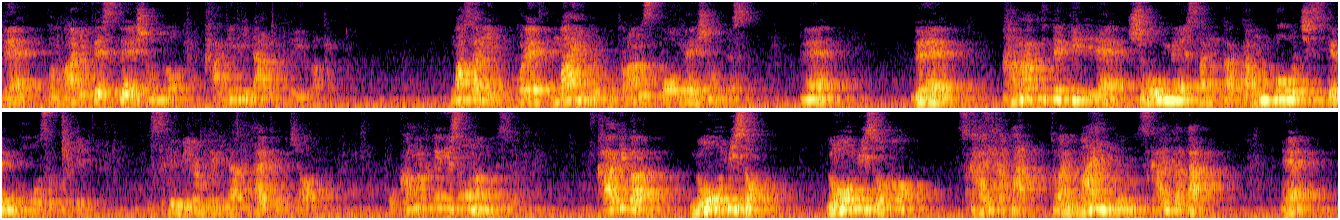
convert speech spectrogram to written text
ね、このマニフェステーションの鍵になるというわけまさにこれマインドのトランスフォーメーションです、ね、でね科学的にね証明された願望実現の法則ってすげえ魅力的なタイトルでしょ？科学的にそうなんですよ。鍵は脳みそ。脳みその使い方。つまりマインドの使い方。ね。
